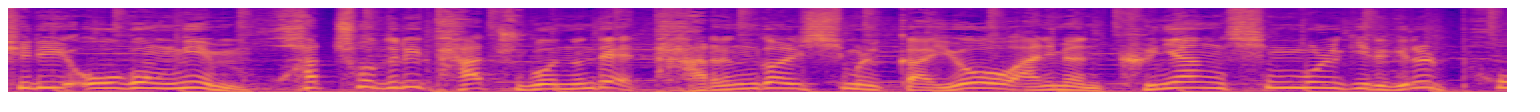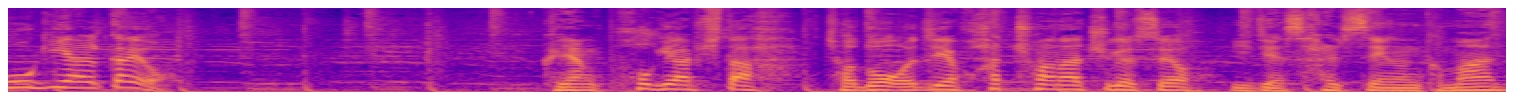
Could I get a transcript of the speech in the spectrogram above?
7250님, 화초들이 다 죽었는데 다른 걸 심을까요? 아니면 그냥 식물 기르기를 포기할까요? 그냥 포기합시다. 저도 어제 화초 하나 죽였어요. 이제 살생은 그만.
